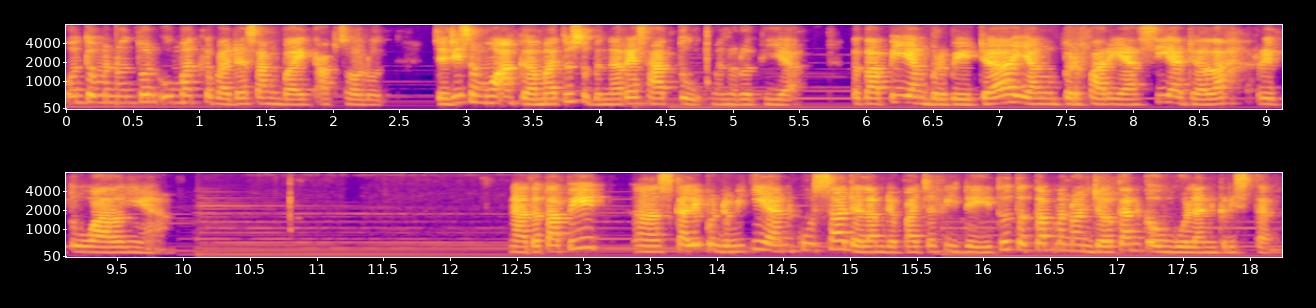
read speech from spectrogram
untuk menuntun umat kepada Sang Baik Absolut. Jadi semua agama itu sebenarnya satu menurut dia. Tetapi yang berbeda, yang bervariasi adalah ritualnya. Nah, tetapi uh, sekalipun demikian, Kusa dalam The Vide itu tetap menonjolkan keunggulan Kristen.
